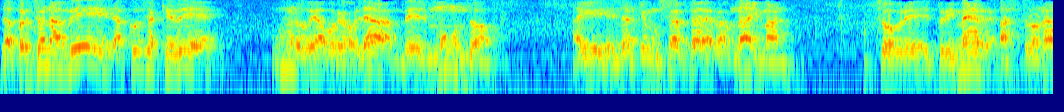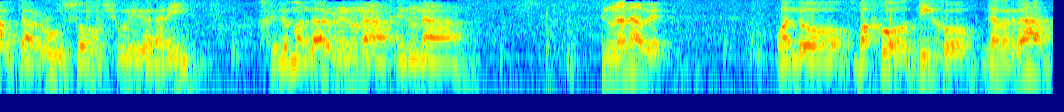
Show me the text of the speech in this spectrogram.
La persona ve las cosas que ve uno lo ve a Boreolán ve el mundo. Ahí el Arquemusar está de Ram sobre el primer astronauta ruso Yuri Gagarin que lo mandaron en una en una en una nave. Cuando bajó dijo la verdad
